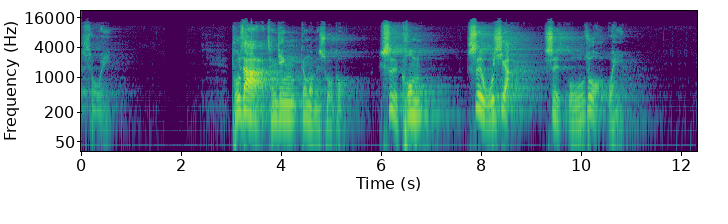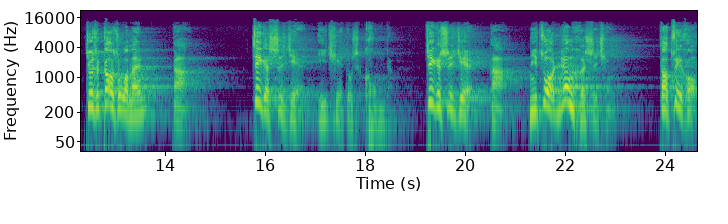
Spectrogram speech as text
所为。菩萨曾经跟我们说过：“是空，是无相，是无作为。”就是告诉我们啊，这个世界一切都是空的。这个世界啊，你做任何事情，到最后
